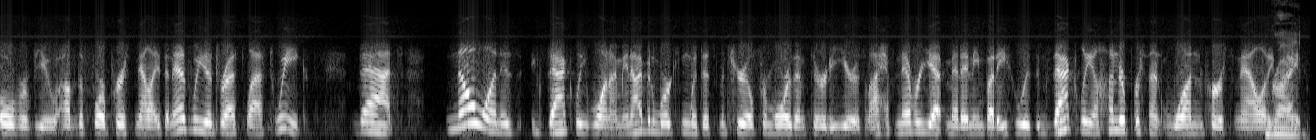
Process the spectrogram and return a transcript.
overview of the four personalities. And as we addressed last week, that no one is exactly one. I mean, I've been working with this material for more than 30 years, and I have never yet met anybody who is exactly 100% one personality Right. type.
